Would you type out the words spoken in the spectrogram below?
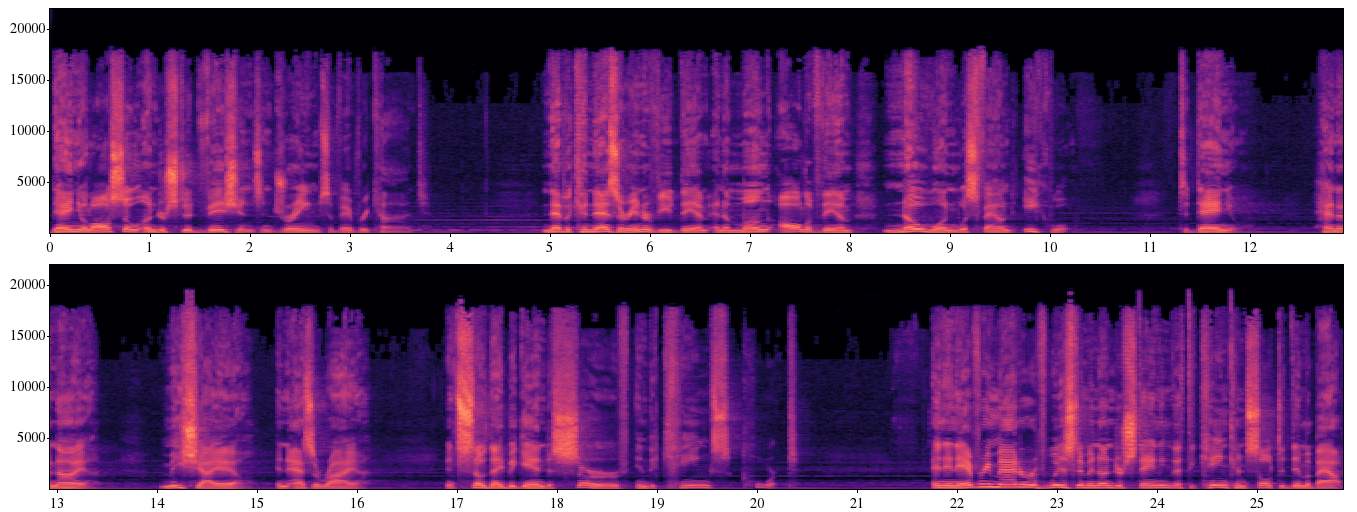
Daniel also understood visions and dreams of every kind. Nebuchadnezzar interviewed them, and among all of them, no one was found equal to Daniel. Hananiah, Mishael, and Azariah. And so they began to serve in the king's court. And in every matter of wisdom and understanding that the king consulted them about,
